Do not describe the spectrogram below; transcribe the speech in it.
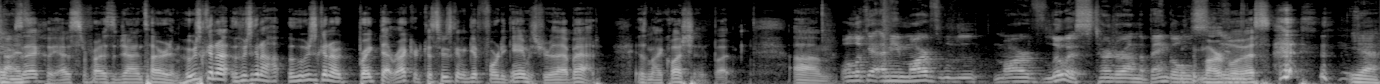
franchise? exactly. I was surprised the Giants hired him. Who's gonna Who's gonna Who's gonna break that record? Because who's gonna get forty games if you're that bad? Is my question. But um, Well, look at I mean Marv Marv Lewis turned around the Bengals. Marv in- Lewis. Yeah,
